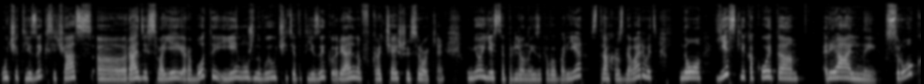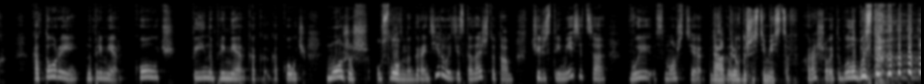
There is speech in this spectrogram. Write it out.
учит язык сейчас э, ради своей работы, и ей нужно выучить этот язык реально в кратчайшие сроки. У нее есть определенный языковой барьер, страх разговаривать, но есть ли какой-то реальный срок, который, например, коуч ты, например, как, как коуч, можешь условно гарантировать и сказать, что там через три месяца вы сможете... Да, от трех до шести месяцев. Хорошо, это было быстро.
